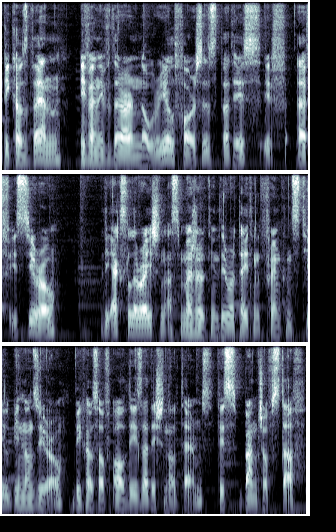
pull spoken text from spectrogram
because then, even if there are no real forces, that is, if f is zero, the acceleration as measured in the rotating frame can still be non-zero because of all these additional terms, this bunch of stuff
